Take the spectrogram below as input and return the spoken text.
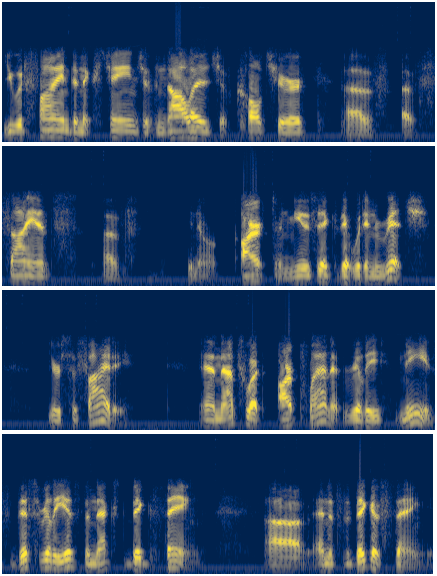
you would find an exchange of knowledge, of culture, of of science, of you know art and music that would enrich your society. And that's what our planet really needs. This really is the next big thing. Uh, and it's the biggest thing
